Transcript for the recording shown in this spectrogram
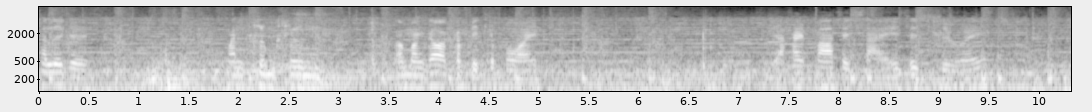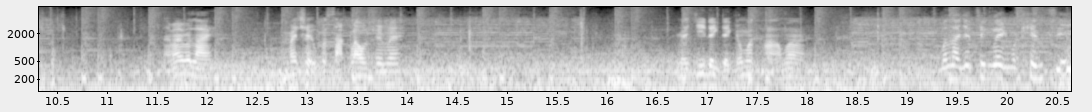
ซะเหลือเกิน มันครึมครึมๆแล้วมันก็กระปิดกระปอยากให้ฟ้าใสๆสวยๆแต่ไม่เป็นไร ไม่ใช่อุปสรรคเราใช่ไหมเมื่อกี้เด็กๆก็มาถามว่า เมื่อไรจะถึงเลกมาเคนซี่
